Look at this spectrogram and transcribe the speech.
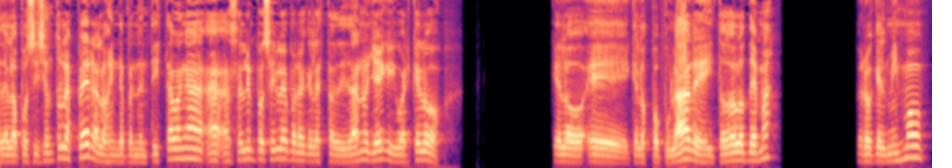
de la oposición tú lo esperas, los independentistas van a, hacer lo imposible para que la estadidad no llegue, igual que los eh, que los populares y todos los demás. Pero que el mismo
